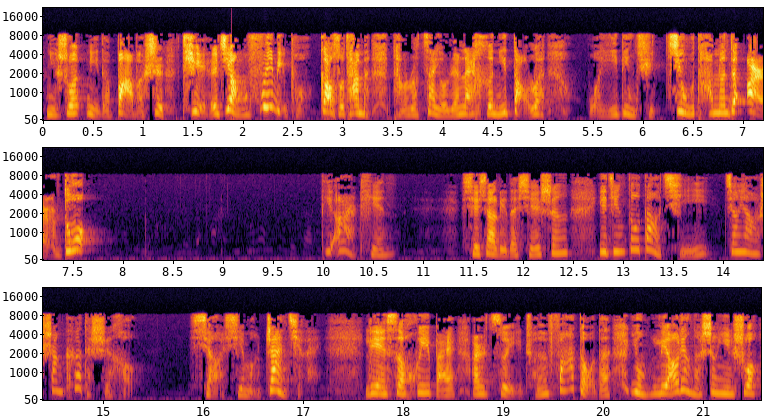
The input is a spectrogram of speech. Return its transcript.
你说你的爸爸是铁匠菲利普，告诉他们，倘若再有人来和你捣乱，我一定去揪他们的耳朵。”第二天，学校里的学生已经都到齐，将要上课的时候。小西蒙站起来，脸色灰白而嘴唇发抖的，用嘹亮的声音说：“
